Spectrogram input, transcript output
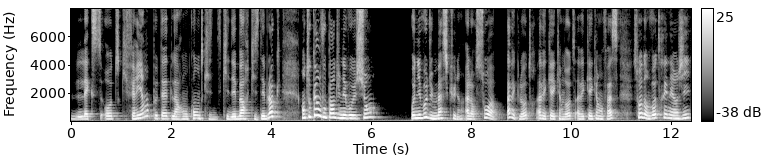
l'ex-hôte qui fait rien, peut-être la rencontre qui, débarque, qui se débloque. En tout cas, on vous parle d'une évolution au niveau du masculin. Alors soit avec l'autre, avec quelqu'un d'autre, avec quelqu'un en face, soit dans votre énergie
